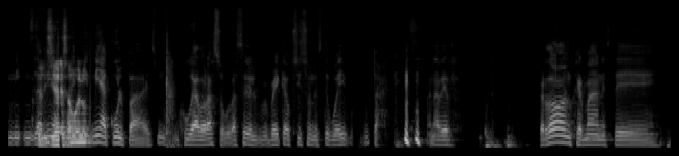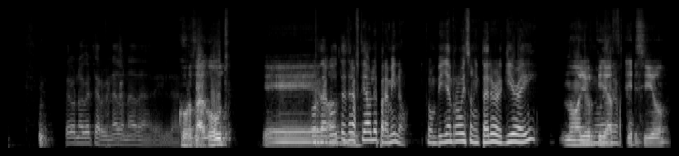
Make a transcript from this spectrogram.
la mía, abuelo. mía culpa. Es un jugadorazo, güey. Va a ser el breakout season este güey. Puta. Van a ver. Perdón, Germán, este. Espero no haberte arruinado nada. De la... Gordagout. Eh, Gordagout es drafteable, para mí no. Con Villan Robinson y Tyler Gear ahí. No, yo creo que ya falleció.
